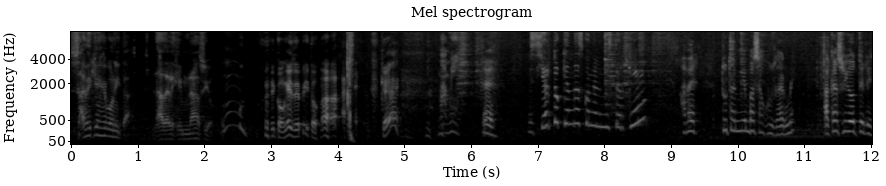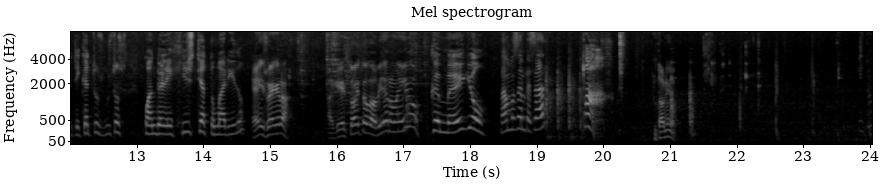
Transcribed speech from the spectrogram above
¿Sabe quién es bonita? La del gimnasio. Mm, Con ese pito. ¿Qué? Mami, Eh, ¿es cierto que andas con el Mr. Kim? a ver, ¿tú también vas a juzgarme? ¿Acaso yo te critiqué tus gustos cuando elegiste a tu marido? Hey, suegra. Aquí estoy todavía, no me he ido. ¡Qué mello! ¿Vamos a empezar? Ah, Antonio, ¿Y tú?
